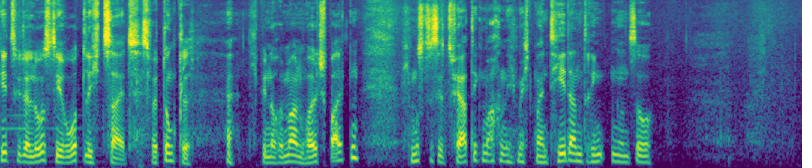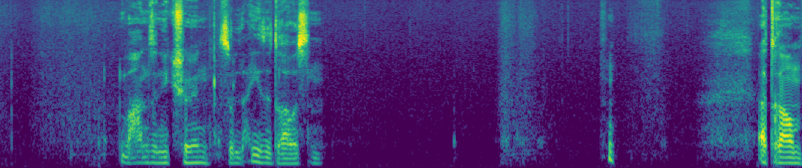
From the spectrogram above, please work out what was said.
Geht's wieder los, die Rotlichtzeit. Es wird dunkel. Ich bin noch immer am Holzspalten. Ich muss das jetzt fertig machen. Ich möchte meinen Tee dann trinken und so. Wahnsinnig schön, so leise draußen. Ein Traum.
